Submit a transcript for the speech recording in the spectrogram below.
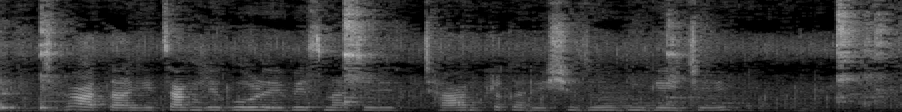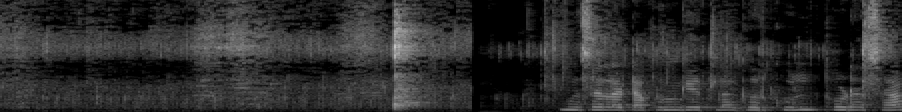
आता हे चांगले गोळे बेसनाचे छान प्रकारे शिजवून घ्यायचे. मसाला टाकून घेतला घरकुल थोडासा.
